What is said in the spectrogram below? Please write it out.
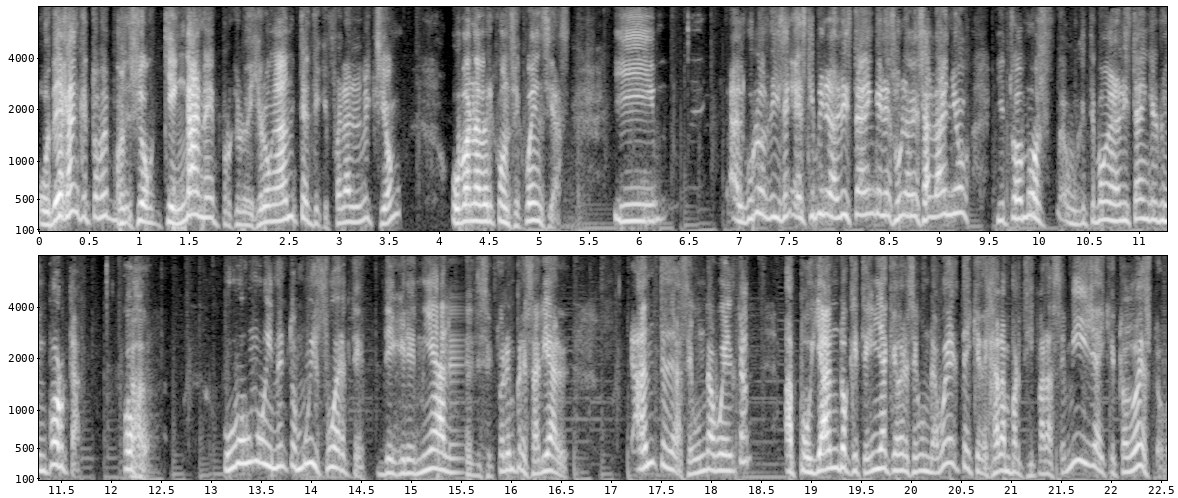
o dejan que tome posesión quien gane, porque lo dijeron antes de que fuera la elección, o van a haber consecuencias. Y algunos dicen, es que mira, la lista de Engel es una vez al año y todos, aunque te pongan la lista de Engel, no importa. Ojo, hubo un movimiento muy fuerte de gremiales, del sector empresarial, antes de la segunda vuelta, apoyando que tenía que haber segunda vuelta y que dejaran participar a Semilla y que todo esto.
